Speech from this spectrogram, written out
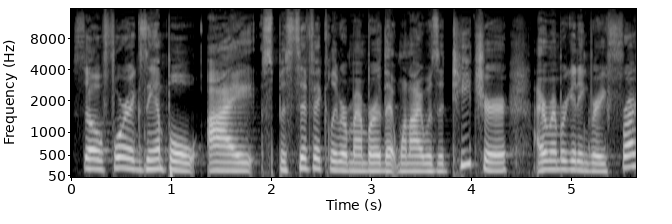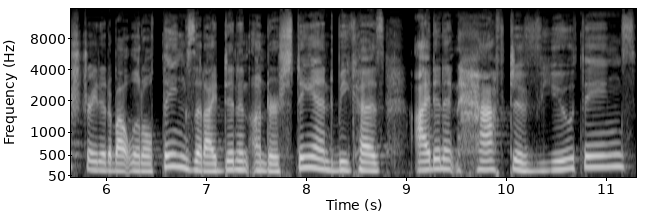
So, for example, I specifically remember that when I was a teacher, I remember getting very frustrated about little things that I didn't understand because I didn't have to view things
